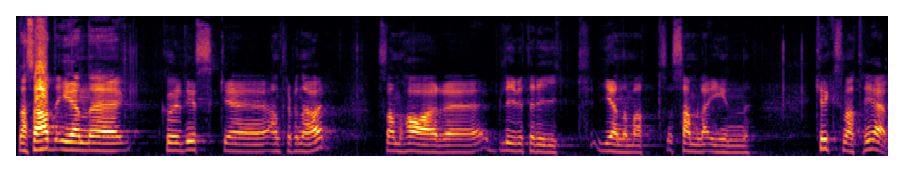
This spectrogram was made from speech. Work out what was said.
Nasad är en kurdisk entreprenör som har blivit rik genom att samla in krigsmateriel.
